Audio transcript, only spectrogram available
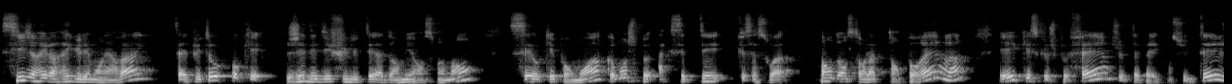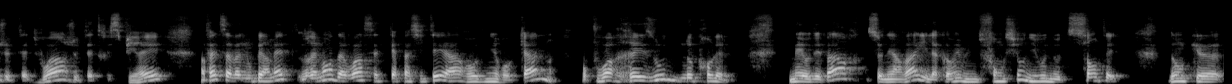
si j'arrive à réguler mon nerf vague, ça va être plutôt ok, j'ai des difficultés à dormir en ce moment, c'est ok pour moi. Comment je peux accepter que ça soit pendant ce temps-là temporaire là et qu'est-ce que je peux faire? Je vais peut-être aller consulter, je vais peut-être voir, je vais peut-être respirer. En fait, ça va nous permettre vraiment d'avoir cette capacité à revenir au calme pour pouvoir résoudre nos problèmes. Mais au départ, ce nerf vague, il a quand même une fonction au niveau de notre santé. Donc euh,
